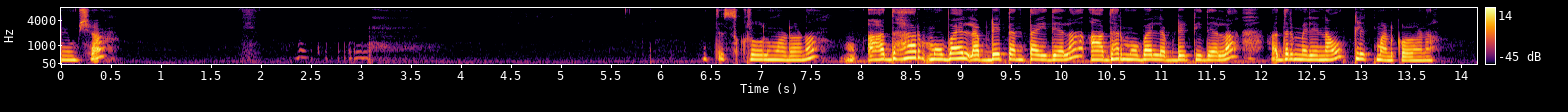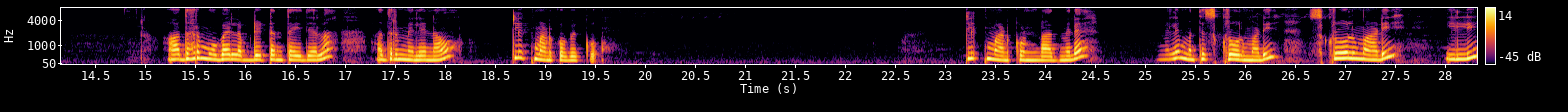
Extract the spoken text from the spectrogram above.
ನಿಮಿಷ. ಸ್ಕ್ರೋಲ್ ಮಾಡೋಣ. ಆಧಾರ್ ಮೊಬೈಲ್ ಅಪ್ಡೇಟ್ ಅಂತ ಇದೆಯಲ್ಲ, ಆಧಾರ್ ಮೊಬೈಲ್ ಅಪ್ಡೇಟ್ ಇದೆಯಲ್ಲ, ಅದರ ಮೇಲೆ ನಾವು ಕ್ಲಿಕ್ ಮಾಡ್ಕೊಳ್ಳೋಣ. ಆಧಾರ್ ಮೊಬೈಲ್ ಅಪ್ಡೇಟ್ ಅಂತ ಇದೆಯಲ್ಲ, ಅದ್ರ ಮೇಲೆ ನಾವು ಕ್ಲಿಕ್ ಮಾಡ್ಕೋಬೇಕು. ಕ್ಲಿಕ್ ಮಾಡ್ಕೊಂಡಾದ್ಮೇಲೆ, ಆಮೇಲೆ ಮತ್ತೆ ಸ್ಕ್ರೋಲ್ ಮಾಡಿ. ಸ್ಕ್ರೋಲ್ ಮಾಡಿ, ಇಲ್ಲಿ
